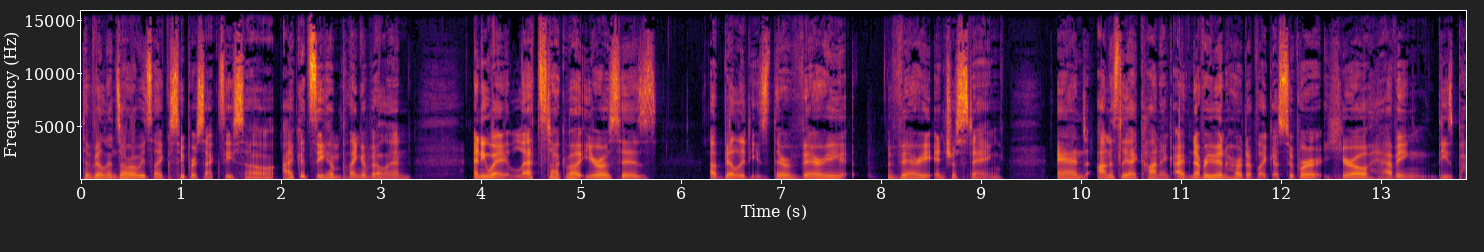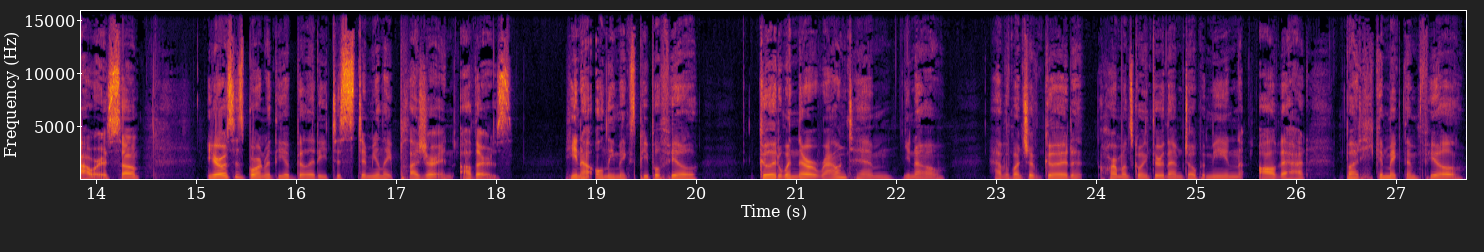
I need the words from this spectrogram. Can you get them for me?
the villains are always like super sexy, so I could see him playing a villain. Anyway, let's talk about Eros's abilities. They're very, very interesting and honestly iconic. I've never even heard of like a superhero having these powers. So, Eros is born with the ability to stimulate pleasure in others. He not only makes people feel good when they're around him, you know, have a bunch of good hormones going through them, dopamine, all that, but he can make them feel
